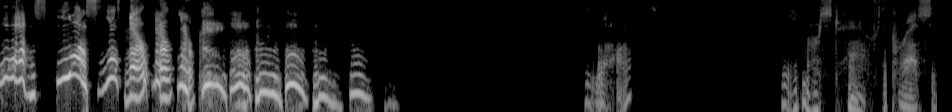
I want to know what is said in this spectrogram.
Yes, yes, yes. No, no, no. yes. We must have the process.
